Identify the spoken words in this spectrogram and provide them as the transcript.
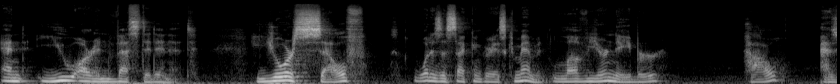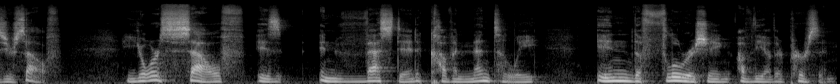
and you are invested in it. Yourself, what is the second greatest commandment? Love your neighbor how? As yourself. Yourself is invested covenantally in the flourishing of the other person.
